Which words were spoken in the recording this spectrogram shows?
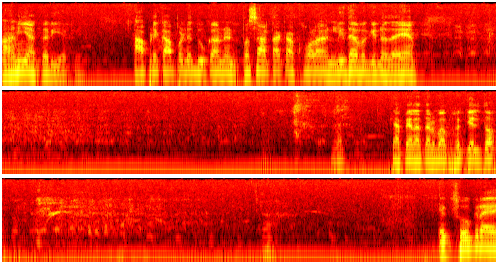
વાણિયા કરીએ કે આપણે કાપડની દુકાન પચાસ ટકા ખોળાવે લીધા વગર ન જાય એમ. ત્યાં પેલા તારો બાપ હકેલ તો? એક છોકરાએ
